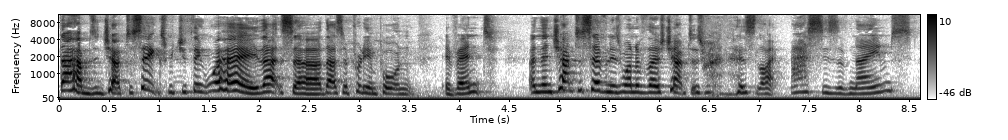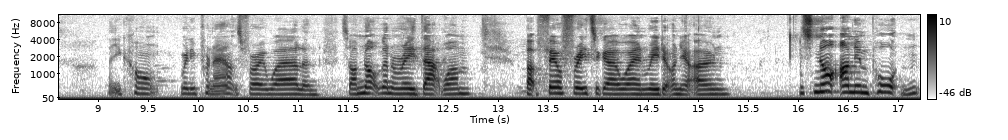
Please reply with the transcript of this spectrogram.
That happens in chapter 6, which you think, well, hey, that's, uh, that's a pretty important event. And then chapter 7 is one of those chapters where there's like masses of names that you can't really pronounce very well. And so I'm not going to read that one but feel free to go away and read it on your own. It's not unimportant,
